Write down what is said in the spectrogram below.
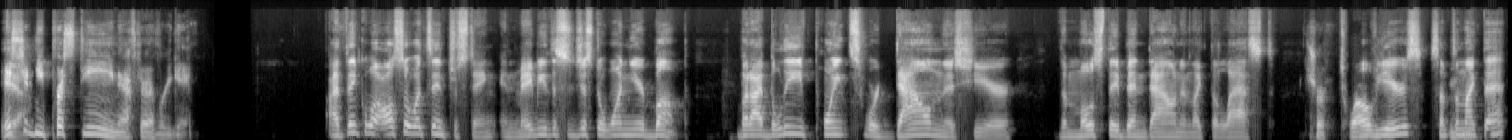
It Yeah. should be pristine after every game. I think well also what's interesting, and maybe this is just a one-year bump, but I believe points were down this year, the most they've been down in like the last Sure. 12 years, something Mhm. like that.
